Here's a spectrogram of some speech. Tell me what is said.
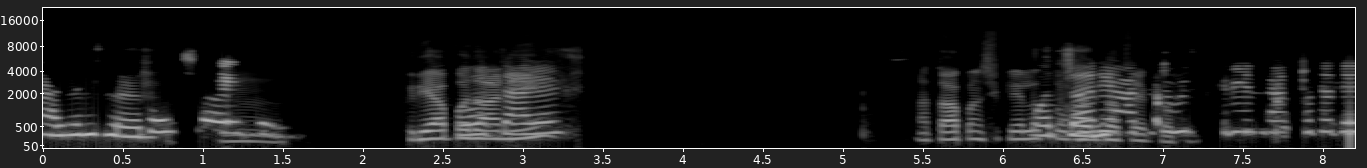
चालेल सर. हम्म. क्रियापद आणि आता आपण शिकलेलं स्क्रीन दाखवता ते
